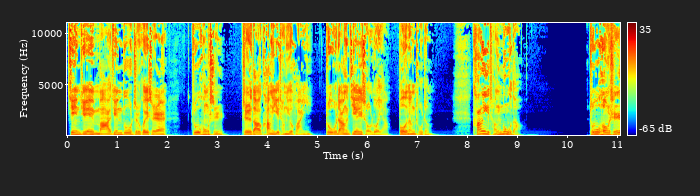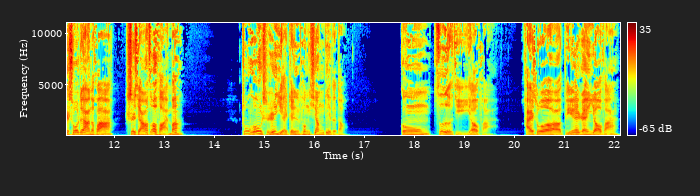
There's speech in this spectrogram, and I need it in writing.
禁军马军都指挥使朱洪石知道康义成有反应，主张坚守洛阳。不能出征，康义成怒道：“朱洪石说这样的话，是想要造反吗？”朱洪石也针锋相对的道：“公自己要反，还说别人要反。”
